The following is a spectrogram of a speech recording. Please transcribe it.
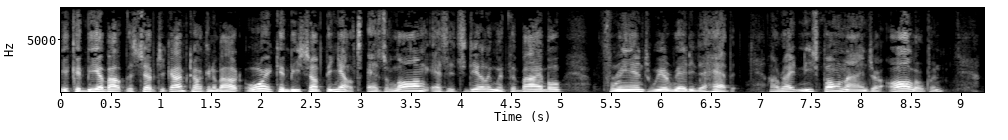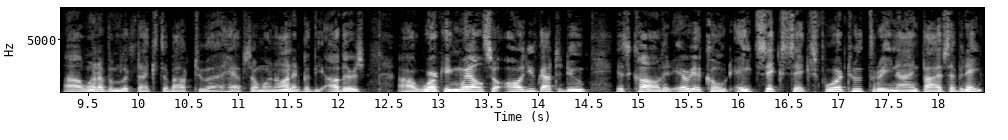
It could be about the subject I'm talking about, or it can be something else. As long as it's dealing with the Bible, friends, we're ready to have it. All right, and these phone lines are all open. Uh, one of them looks like it's about to uh, have someone on it, but the others are working well. So all you've got to do is call at area code 866 423 9578,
